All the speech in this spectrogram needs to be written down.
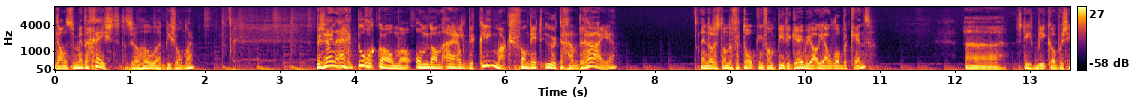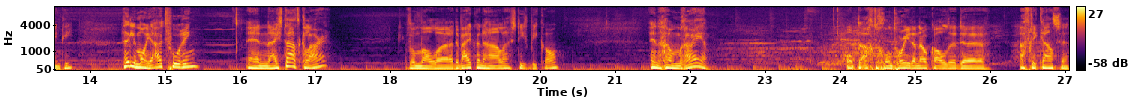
Dansen met een geest. Dat is wel heel eh, bijzonder. We zijn eigenlijk toegekomen om dan eigenlijk de climax van dit uur te gaan draaien. En dat is dan de vertolking van Peter Gabriel. Jou ook wel bekend. Eh, Steve Biko bezingt die. Hele mooie uitvoering. En hij staat klaar. Heb hem al eh, erbij kunnen halen, Steve Biko. En dan gaan we hem draaien. Op de achtergrond hoor je dan ook al de, de Afrikaanse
